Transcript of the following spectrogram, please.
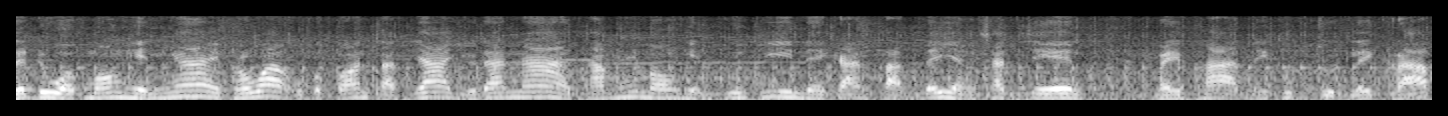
สะดวกมองเห็นง่ายเพราะว่าอุปกรณ์ตัดหญ้าอยู่ด้านหน้าทำให้มองเห็นพื้นที่ในการตัดได้อย่างชัดเจน ไม่พลาดในทุกจุดเลยครับ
